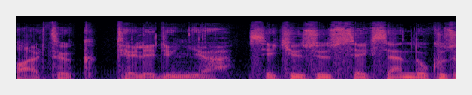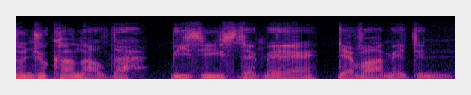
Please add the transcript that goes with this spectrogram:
artık Tele Dünya 889. kanalda. Bizi izlemeye devam edin.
